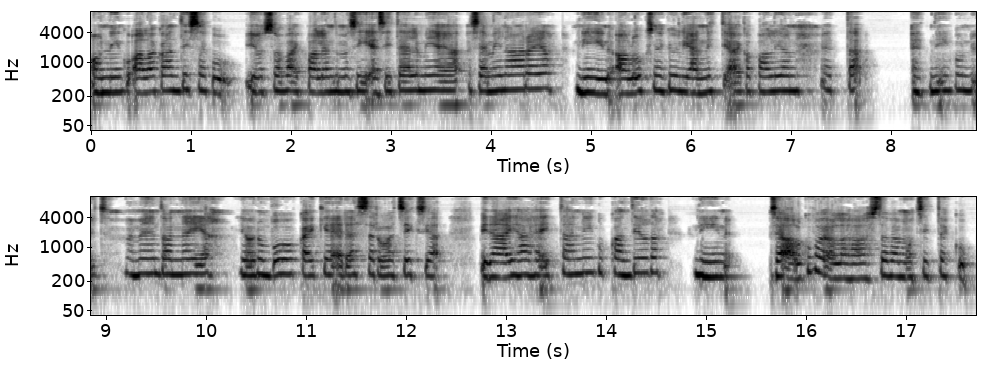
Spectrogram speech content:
on niinku alakantissa, kun jos on vaikka paljon tämmöisiä esitelmiä ja seminaareja, niin aluksi ne kyllä jännitti aika paljon, että että niin kuin nyt mä menen tonne ja joudun puhua kaikkien edessä ruotsiksi ja pitää ihan heittää niin kuin kantilta, niin se alku voi olla haastava, mutta sitten kun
